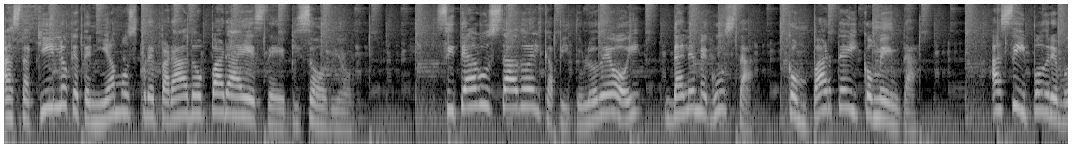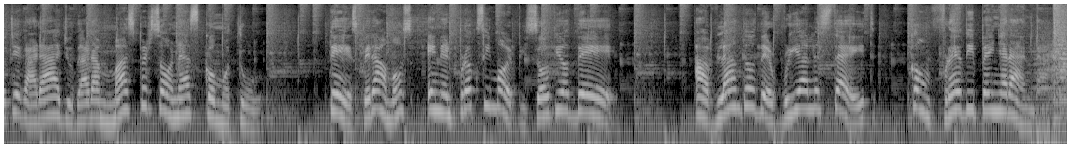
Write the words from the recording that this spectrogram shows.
Hasta aquí lo que teníamos preparado para este episodio. Si te ha gustado el capítulo de hoy, dale me gusta, comparte y comenta. Así podremos llegar a ayudar a más personas como tú. Te esperamos en el próximo episodio de Hablando de Real Estate con Freddy Peñaranda.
